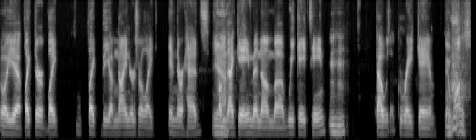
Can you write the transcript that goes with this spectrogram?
Oh yeah, like they're like like the um, Niners are like in their heads Yeah. from that game in um uh, week 18. hmm That was a great game. It was.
